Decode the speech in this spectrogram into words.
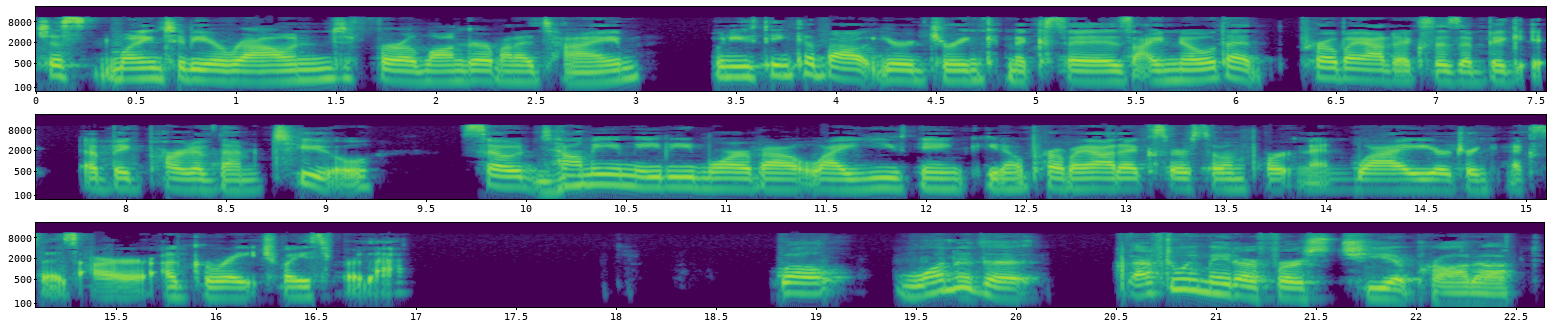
just wanting to be around for a longer amount of time. When you think about your drink mixes, I know that probiotics is a big, a big part of them too. So mm-hmm. tell me maybe more about why you think, you know, probiotics are so important and why your drink mixes are a great choice for that. Well, one of the, after we made our first chia product,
